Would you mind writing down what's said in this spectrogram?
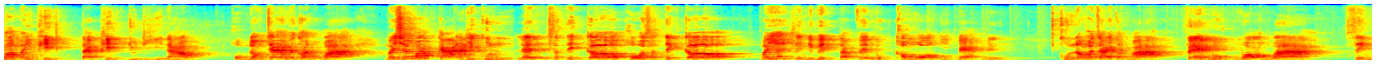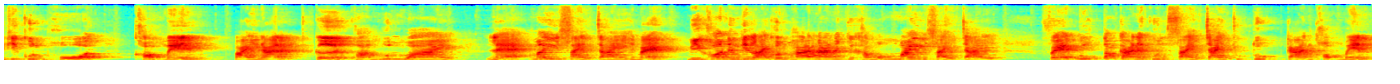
ว่าไม่ผิดแต่ผิดอยู่ดีนะครับ ผมต้องแจ้งไว้ก่อนว่า ไม่ใช่ว่าการที่คุณเล่นสติกเกอร์โพสสติกเกอร์ ไม่ใช่สิ่งที่ผิดแต่ Facebook เขามองอีกแบบหนึ่งคุณต้องเข้าใจก่อนว่า Facebook มองว่าสิ่งที่คุณโพสคอมเมนต์ไปนั้นเกิดความวุ่นวาย และไม่ใส่ใจเห็นไหมมีข้อหนึ่งที่หลายคนพลาดมากนั่นคือคำว่าไม่ใส่ใจ Facebook ต้องการให้คุณใส่ใจทุกๆการคอมเมนต์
